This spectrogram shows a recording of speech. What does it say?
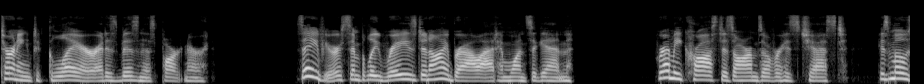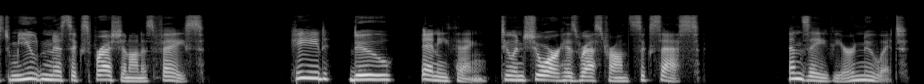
turning to glare at his business partner. Xavier simply raised an eyebrow at him once again. Remy crossed his arms over his chest, his most mutinous expression on his face. He'd do anything to ensure his restaurant's success. And Xavier knew it.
